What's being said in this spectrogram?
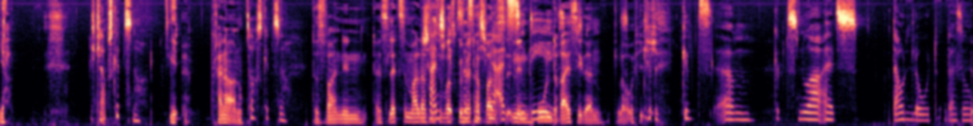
Ja. ich glaube, es gibt's noch. Ja, Keine Ahnung. Doch, es gibt's noch. Das war in den, das letzte Mal, dass ich sowas gehört habe, war als in den CD. hohen 30ern, glaube ich. Gibt's, ähm, gibt's nur als Download oder so.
